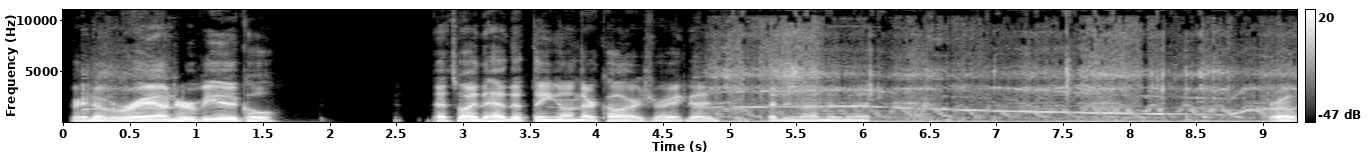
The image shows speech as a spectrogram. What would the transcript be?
Straight up around her vehicle. That's why they have that thing on their cars, right, guys? I did not know that. Bro.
